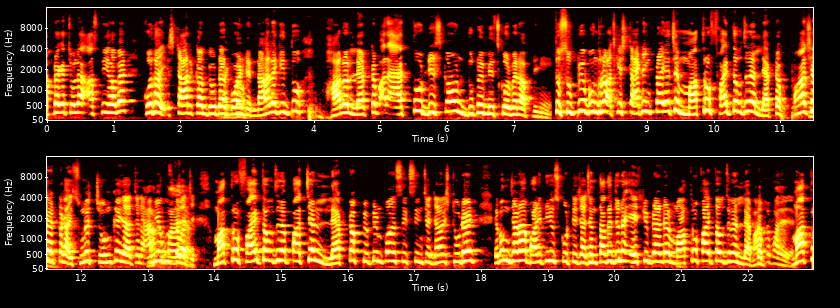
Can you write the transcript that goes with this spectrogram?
আপনাকে চলে আসতেই হবে কোথায়? স্টার কম্পিউটার পয়েন্টে নাহলে কিন্তু ভালো ল্যাপটপ আর এত ডিসকাউন্ট দুটোই মিস করবেন আপনি। তো সুপ্রিয় বন্ধুরা আজকে স্টার্টিং প্রাইস আছে মাত্র ফাইভ থাউজেন্ডের ল্যাপটপ পাঁচ হাজার টাকায়। শুনে চমকে যাচ্ছেন আমিও বুঝতে পারছি। মাত্র ফাইভ থাউজেন্ডে পাচ্ছেন ল্যাপটপ ফিফটিন পয়েন্ট সিক্স ইঞ্চের যারা স্টুডেন্ট এবং যারা বাড়িতে ইউজ করতে চাইছেন তাদের জন্য এইচপি ব্র্যান্ডের মাত্র ফাইভ থাউজেন্ডের ল্যাপটপ মাত্র 5,000 মাত্র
